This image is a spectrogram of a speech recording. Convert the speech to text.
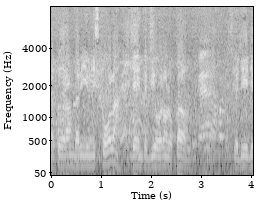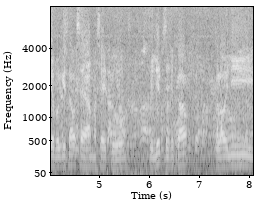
satu orang dari UNESCO lah dia interview orang lokal jadi dia bagi tahu saya masa itu Philip dia cakap kalau ini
